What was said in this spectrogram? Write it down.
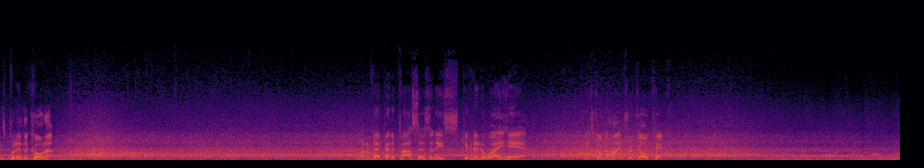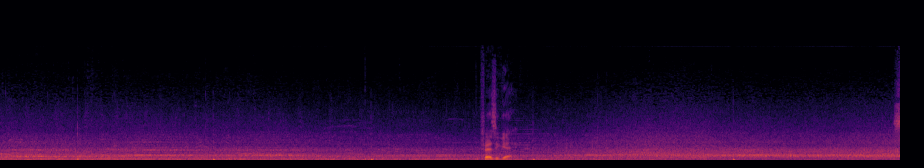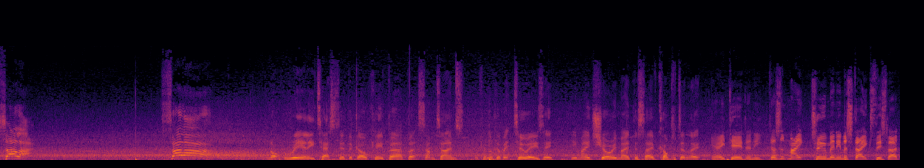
He's put in the corner. One of their better passes, and he's given it away here. He's gone behind for a goal kick. Trezeguet. Salah! Salah! Not really tested the goalkeeper, but sometimes it can look a bit too easy. He made sure he made the save competently. Yeah, he did, and he doesn't make too many mistakes, this lad.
